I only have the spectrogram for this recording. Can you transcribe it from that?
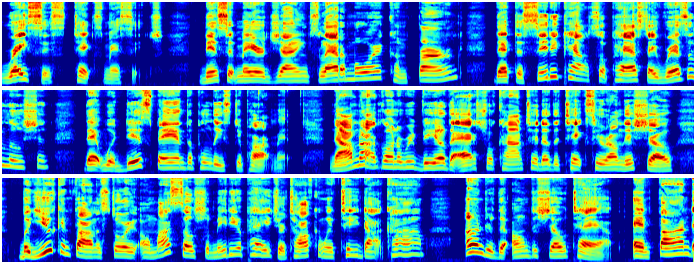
racist text message. Vincent Mayor James Lattimore confirmed that the city council passed a resolution that would disband the police department. Now, I'm not going to reveal the actual content of the text here on this show, but you can find the story on my social media page or talkingwitht.com under the On the Show tab and find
